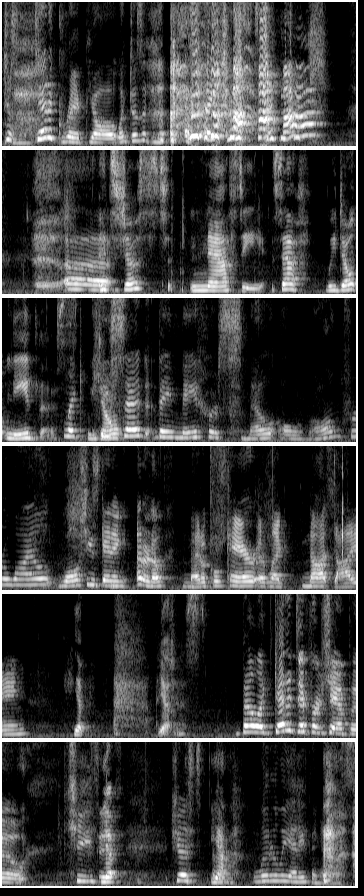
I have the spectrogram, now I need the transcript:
just get a grip, y'all. Like, doesn't. I just. uh, it's just nasty. Zeph, we don't need this. like we he don't. said, they made her smell all wrong for a while while she's getting I don't know medical care and like not dying. yep. Yeah. Just, Bella, get a different shampoo. Jesus. Yep. Just Yeah. uh, literally anything else.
